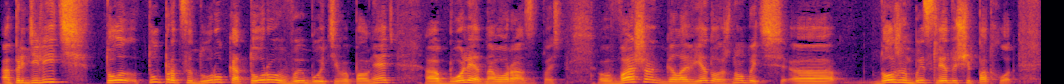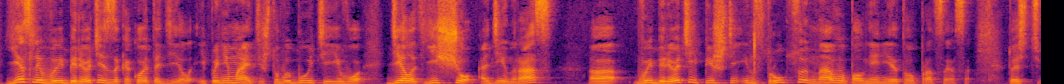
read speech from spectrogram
определить то, ту процедуру, которую вы будете выполнять э, более одного раза. То есть в вашей голове должно быть э, должен быть следующий подход. Если вы беретесь за какое-то дело и понимаете, что вы будете его делать еще один раз, вы берете и пишете инструкцию на выполнение этого процесса. То есть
